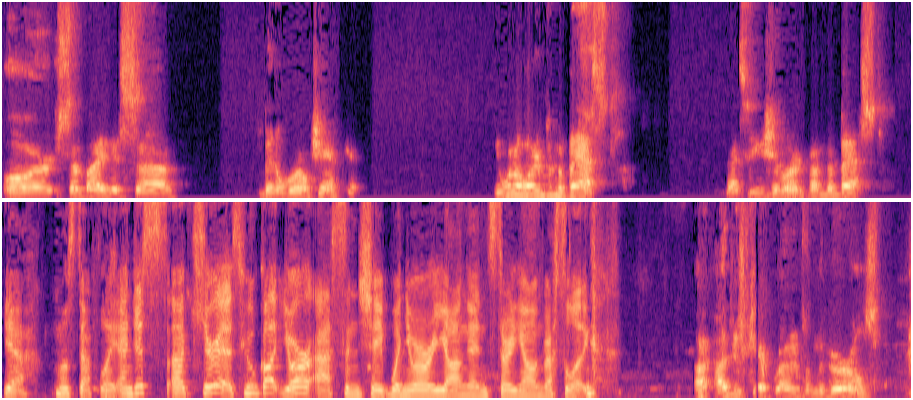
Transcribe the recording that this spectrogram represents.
or somebody that's uh, been a world champion? You want to learn from the best. That's who you should learn from, the best. Yeah, most definitely. And just uh, curious, who got your ass in shape when you were young and starting out in wrestling? I, I just kept running from the girls.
